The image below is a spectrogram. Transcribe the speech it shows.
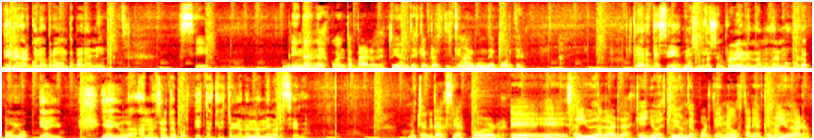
¿Tienes alguna pregunta para mí? Sí. ¿Brindan descuentos para los estudiantes que practiquen algún deporte? Claro que sí, nosotros siempre le brindamos el mejor apoyo y, y ayuda a nuestros deportistas que estudian en la universidad. Muchas gracias por eh, esa ayuda. La verdad es que yo estudio un deporte y me gustaría que me ayudara.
